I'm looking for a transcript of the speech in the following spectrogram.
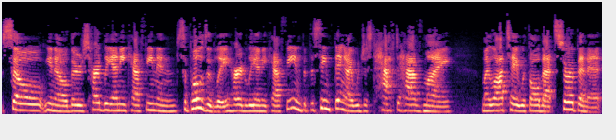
so you know there's hardly any caffeine and supposedly hardly any caffeine, but the same thing I would just have to have my my latte with all that syrup in it.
